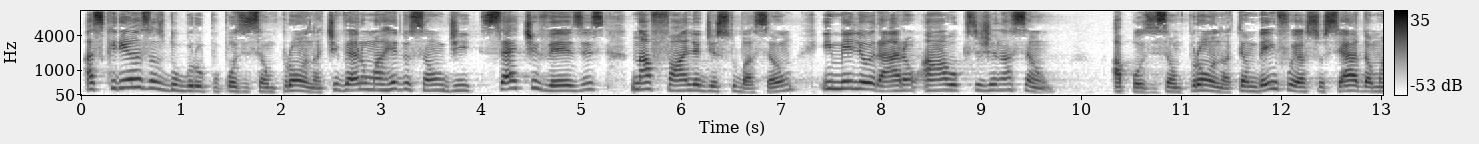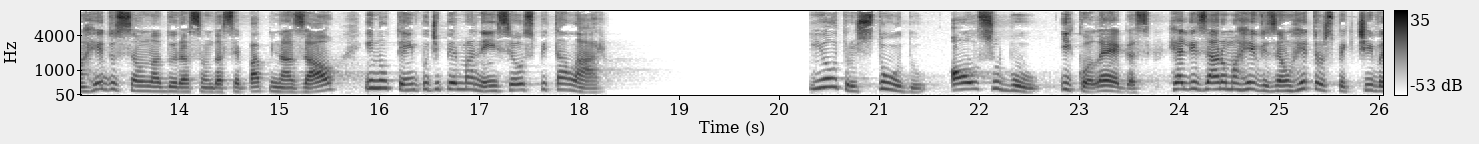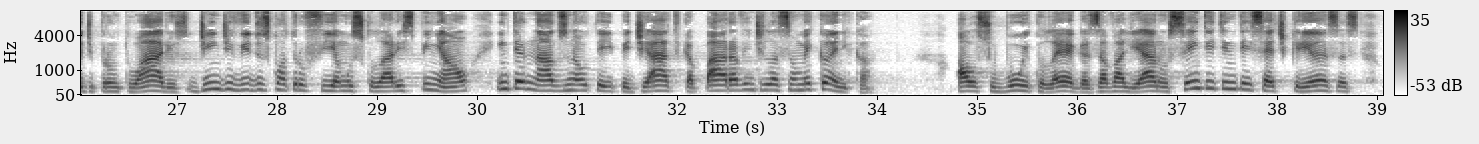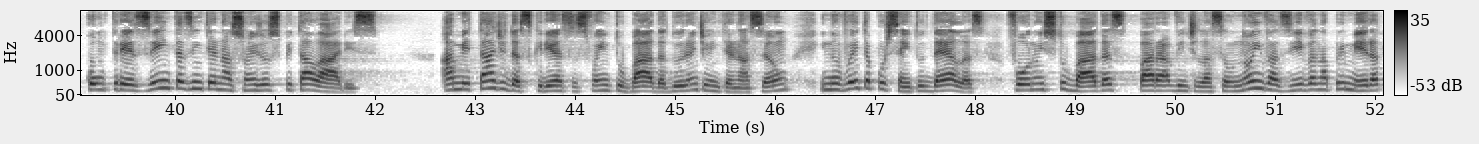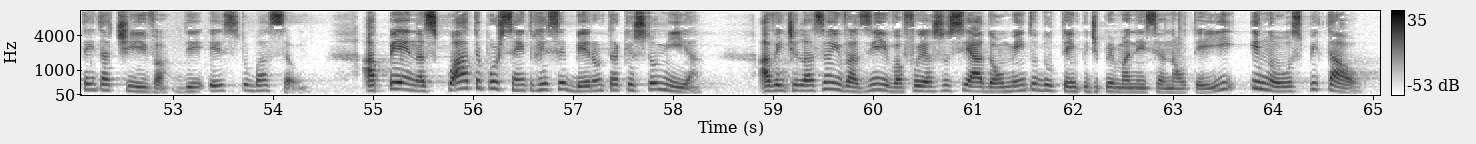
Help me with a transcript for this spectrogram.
As crianças do grupo Posição Prona tiveram uma redução de sete vezes na falha de estubação e melhoraram a oxigenação. A posição prona também foi associada a uma redução na duração da CPAP nasal e no tempo de permanência hospitalar. Em outro estudo, Al-Subu e colegas realizaram uma revisão retrospectiva de prontuários de indivíduos com atrofia muscular espinhal internados na UTI pediátrica para a ventilação mecânica. Al-Subu e colegas avaliaram 137 crianças com 300 internações hospitalares. A metade das crianças foi entubada durante a internação e 90% delas foram estubadas para a ventilação não invasiva na primeira tentativa de extubação. Apenas 4% receberam traqueostomia. A ventilação invasiva foi associada ao aumento do tempo de permanência na UTI e no hospital.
